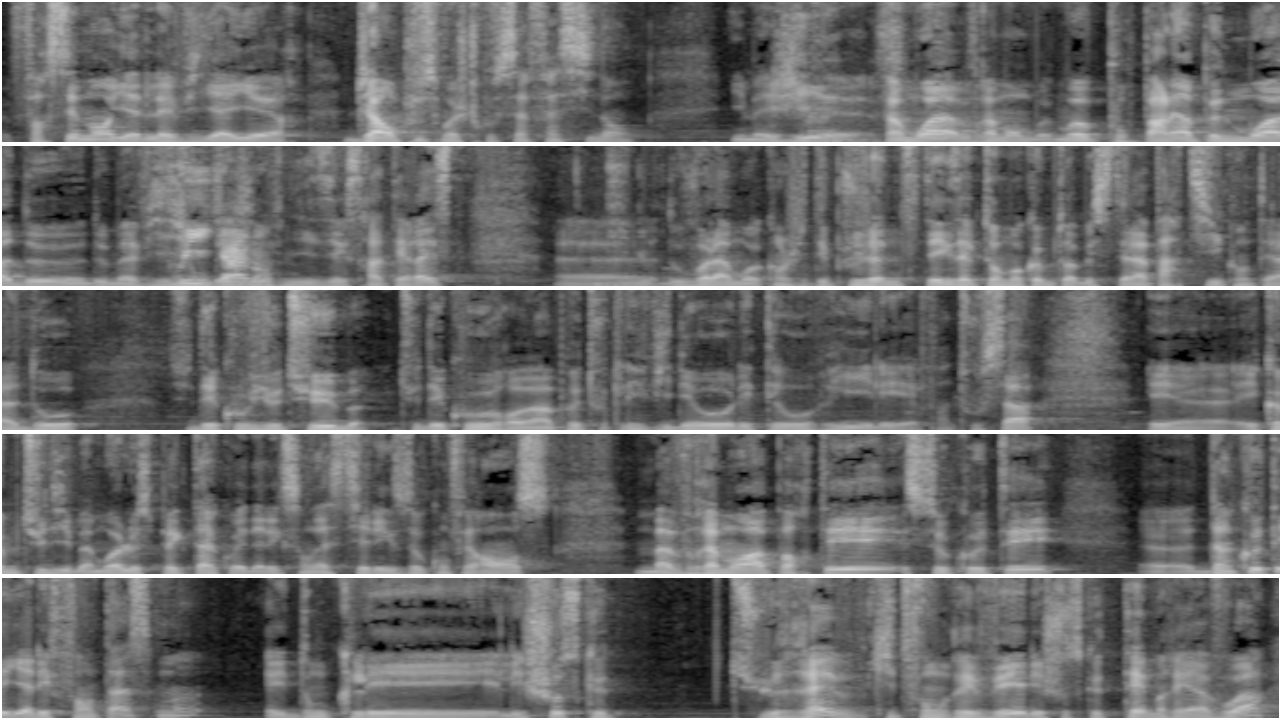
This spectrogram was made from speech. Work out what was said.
forcément, il y a de la vie ailleurs. Déjà, en plus, moi, je trouve ça fascinant. Imagine, Ouais. enfin moi, vraiment, moi, pour parler un peu de moi, de, de ma vision Oui, des ovnis des extraterrestres. euh, donc voilà, moi, quand j'étais plus jeune, c'était exactement comme toi, mais c'était la partie quand t'es ado. Tu découvres YouTube, tu découvres euh, un peu toutes les vidéos, les théories, les, enfin tout ça. Et, euh, et comme tu dis, bah moi le spectacle ouais, d'Alexandre Astier, l'exoconférence, m'a vraiment apporté ce côté. euh, D'un côté, il y a les fantasmes et donc les, les choses que tu rêves, qui te font rêver, les choses que tu aimerais avoir.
